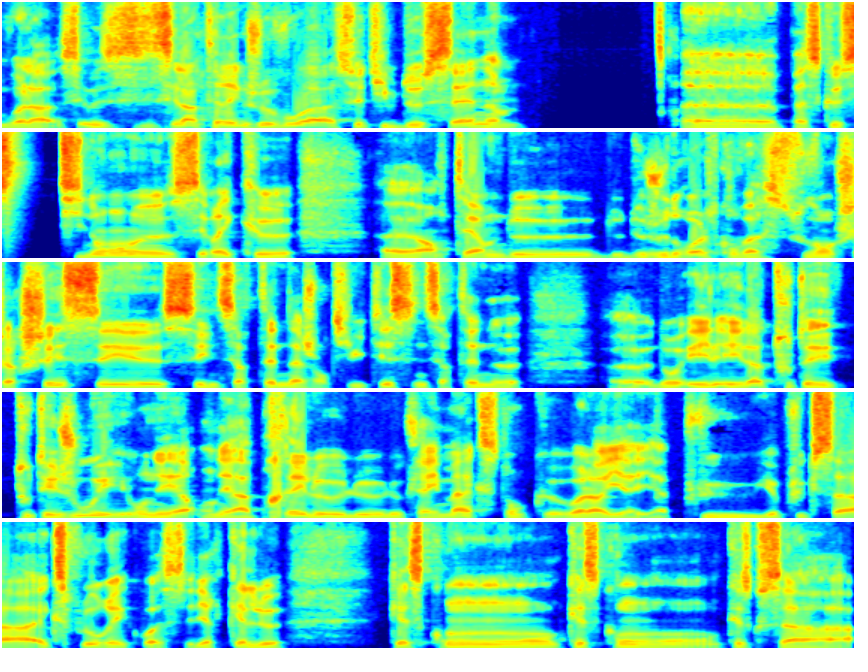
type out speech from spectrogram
voilà, c'est l'intérêt que je vois à ce type de scène. parce que sinon, euh, c'est vrai que euh, en termes de, jeu de rôle, ce qu'on va souvent chercher, c'est une certaine agentivité, c'est une certaine euh, et, là tout est tout est joué. On est on est après le, climax, donc voilà, il y a, plus a plus que ça à explorer. C'est-à-dire qu'est-ce qu'on qu'est-ce qu'on qu'est-ce que ça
